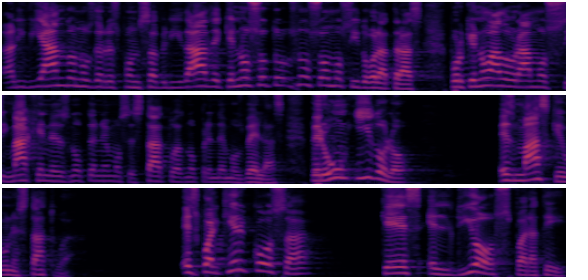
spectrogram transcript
aliviándonos de responsabilidad, de que nosotros no somos idólatras, porque no adoramos imágenes, no tenemos estatuas, no prendemos velas. Pero un ídolo es más que una estatua. Es cualquier cosa que es el Dios para ti.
